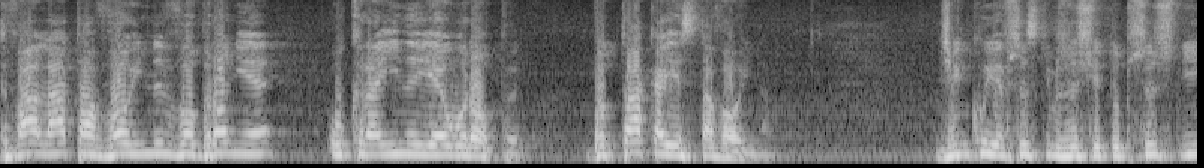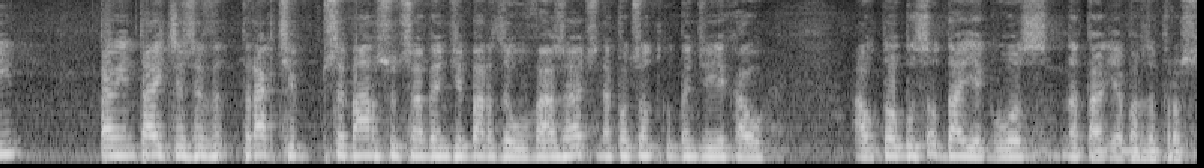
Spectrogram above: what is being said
Dwa lata wojny w obronie Ukrainy i Europy, bo taka jest ta wojna. Dziękuję wszystkim, że się tu przyszli. Pamiętajcie, że w trakcie przemarszu trzeba będzie bardzo uważać. Na początku będzie jechał autobus. Oddaję głos. Natalia, bardzo proszę.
